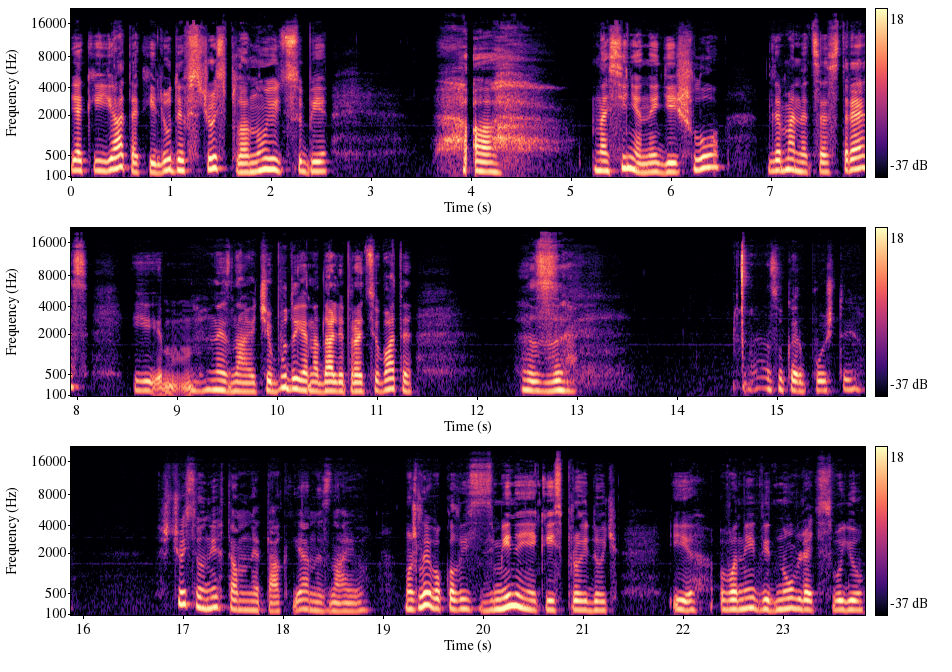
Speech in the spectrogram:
як і я, так і люди щось планують собі. А насіння не дійшло. Для мене це стрес, і не знаю, чи буду я надалі працювати з, з Укрпоштою. Щось у них там не так, я не знаю. Можливо, колись зміни якісь пройдуть, і вони відновлять свою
